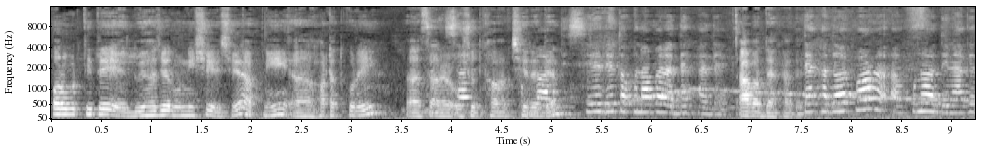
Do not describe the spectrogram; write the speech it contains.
পরবর্তীতে দুই হাজার উনিশে এসে আপনি হঠাৎ করেই স্যার ওষুধ খাওয়া ছেড়ে দেন। ছেড়ে দিয়ে তখন আবার দেখা দেয়। আবার দেখা দেয়। দেখা দেওয়ার পর পনেরো দিন আগে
